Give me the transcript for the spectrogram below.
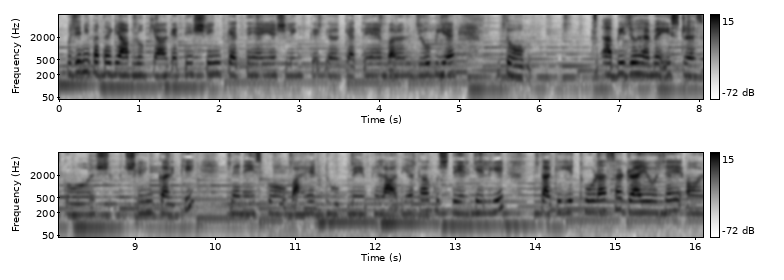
मुझे नहीं पता कि आप लोग क्या कहते हैं श्रिंक कहते हैं या श्लिंक कहते हैं, बहरहाल जो भी है। तो अभी जो है मैं इस ड्रेस को श्रिंक करके मैंने इसको बाहर धूप में फैला दिया था कुछ देर के लिए, ताकि ये थोड़ा सा ड्राई हो जाए और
